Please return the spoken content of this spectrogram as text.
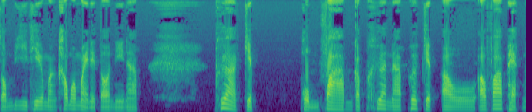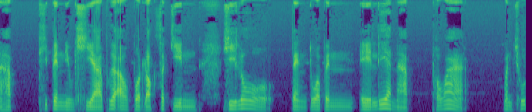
ซอมบี้ที่กำลังเข้ามาใหม่ในตอนนี้นะครับ เพื่อเก็บผมฟาร์มกับเพื่อนนะเพื่อเก็บเอาอัลฟาแพ็กนะครับ ที่เป็นนิวเคลียร์เพื่อเอาปลดล็อกสกินฮีโร่แต่งตัวเป็นเอเลี่ยนนะครับ เพราะว่ามันชุด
